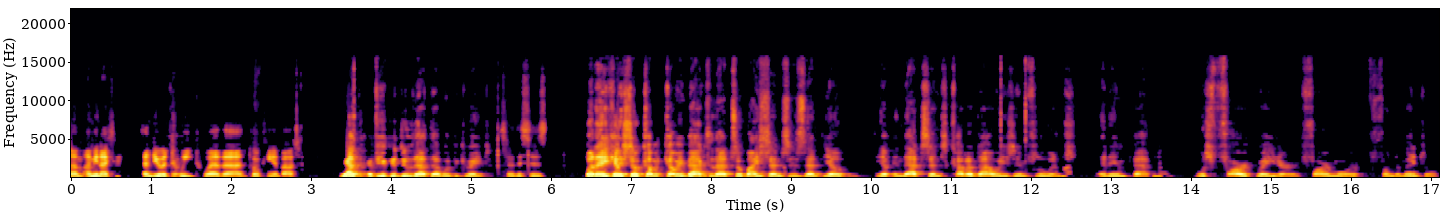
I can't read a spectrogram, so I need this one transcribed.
Um, I mean, I can send you a Okay. tweet where they're talking about it. Yeah, if you could do that, that would be great. So this is But in any case, so coming coming back to that, so my sense is that you know, you know in that sense, Qaradawi's influence and impact was far greater far more fundamental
